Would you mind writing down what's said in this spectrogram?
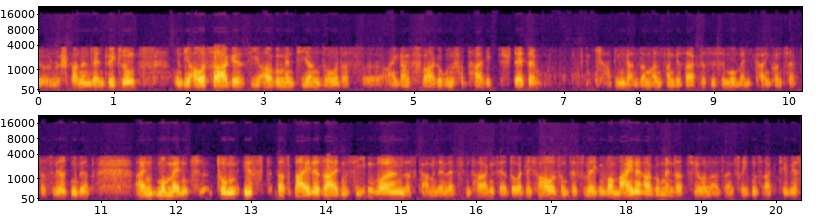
eine spannende Entwicklung. Und die Aussage, Sie argumentieren so, dass äh, Eingangsfrage unverteidigte Städte ich habe Ihnen ganz am Anfang gesagt, es ist im Moment kein Konzept, das wirken wird. Ein Momentum ist, dass beide Seiten siegen wollen. Das kam in den letzten Tagen sehr deutlich raus und deswegen war meine Argumentation als ein Friedensaktivist,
